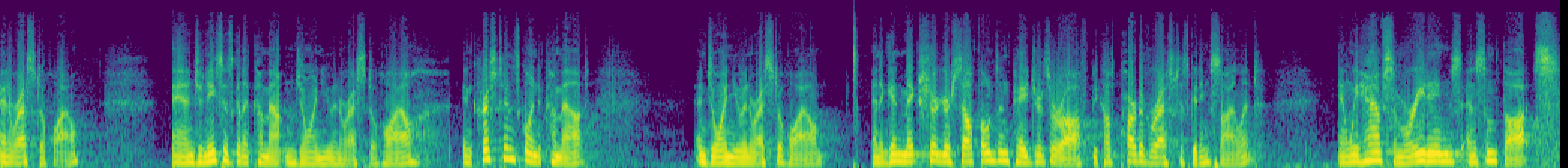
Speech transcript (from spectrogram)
and rest a while. And Janice is going to come out and join you and rest a while. And Kristen's going to come out and join you and rest a while. And again, make sure your cell phones and pagers are off because part of rest is getting silent. And we have some readings and some thoughts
